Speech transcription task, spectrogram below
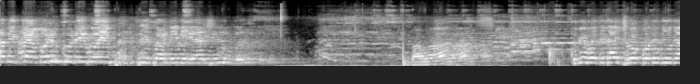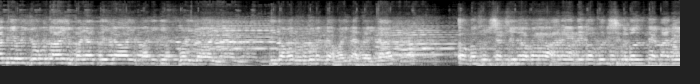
আমি কেমন করে ওই পাত্রে পানি নিয়ে আসব গো? বাবা তুমি বলতে চাইছো প্রতিদিন আমি ওই যমুনায় বাজাতে যাই পানি দিক করে যাই। কিন্তু আমার অজুবানটা হয় না তাই না? ঠিক আছে বাবা পারে দেব বলতে পারে।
